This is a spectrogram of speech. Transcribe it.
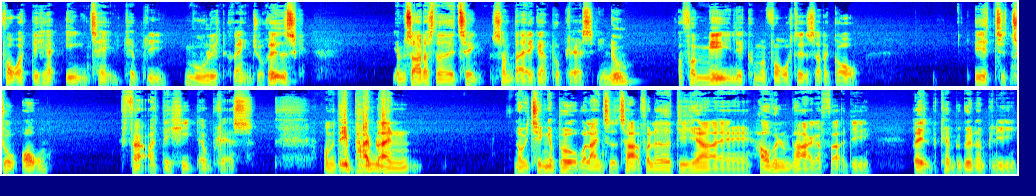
for at det her entag kan blive muligt rent juridisk, jamen så er der stadig ting, som der ikke er på plads endnu, og formentlig kunne man forestille sig, at der går et til to år, før det helt er på plads. Og med det pipeline, når vi tænker på, hvor lang tid det tager for at lave de her øh, havvindparker, før de reelt kan begynde at blive,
